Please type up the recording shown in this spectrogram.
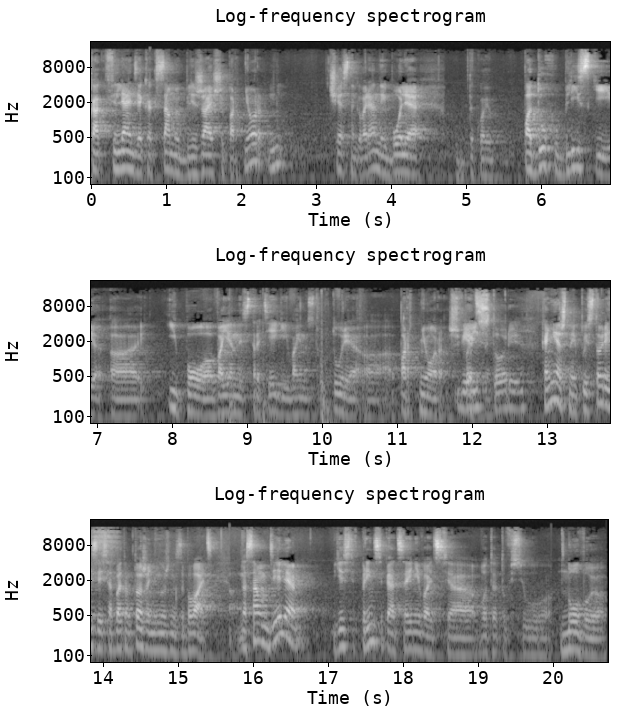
как Финляндия, как самый ближайший партнер, ну, честно говоря, наиболее такой по духу близкий э, и по военной стратегии, военной структуре э, партнер Швеции. По истории. Конечно, и по истории здесь об этом тоже не нужно забывать. На самом деле, если в принципе оценивать э, вот эту всю новую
